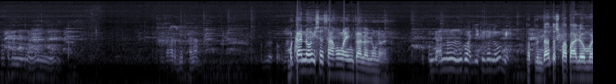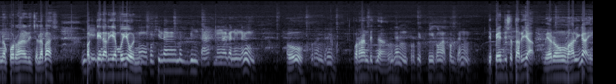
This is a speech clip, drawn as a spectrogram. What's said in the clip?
Kapag ganyan na, ano yan. Nag-harvest ka na. Na. Magkano ang isang sako ngayon kalalong na? Kung daan nang kuha dito sa loob eh. Tatlong daan, tapos papalo mo ng 400 sa labas. Pag Hindi. tinarya mo yun, Oo, pag sila magbinta, mga ganun na yun. oo, 400. 400 na. oh. Hanggang 450 pa nga pag ano. Depende sa tarya. Merong mahal nga eh.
